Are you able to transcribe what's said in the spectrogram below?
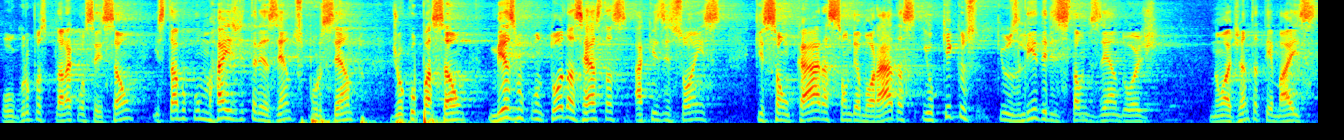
o Grupo Hospitalar Conceição, estava com mais de 300% de ocupação, mesmo com todas estas aquisições que são caras, são demoradas. E o que, que, os, que os líderes estão dizendo hoje? não adianta ter mais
